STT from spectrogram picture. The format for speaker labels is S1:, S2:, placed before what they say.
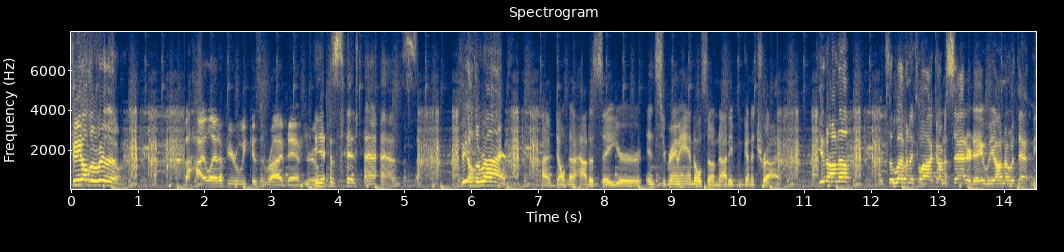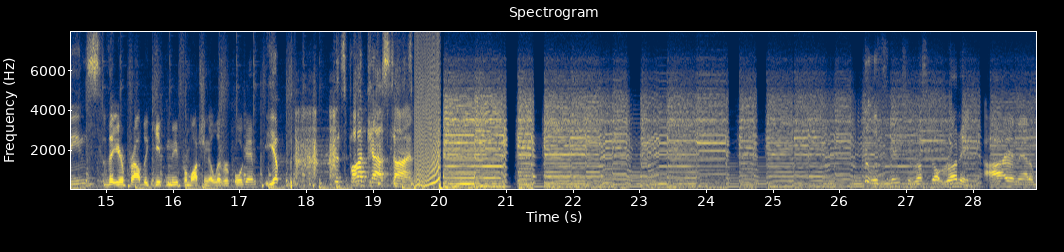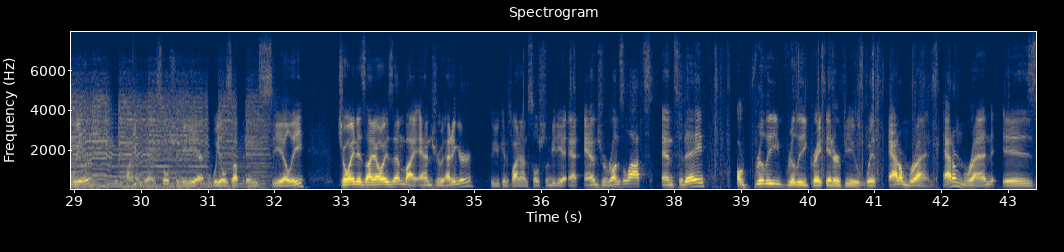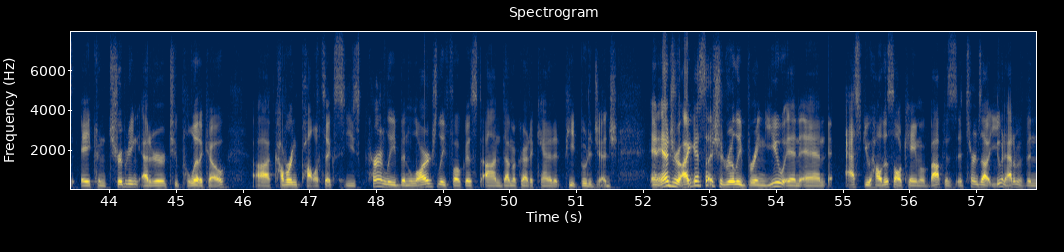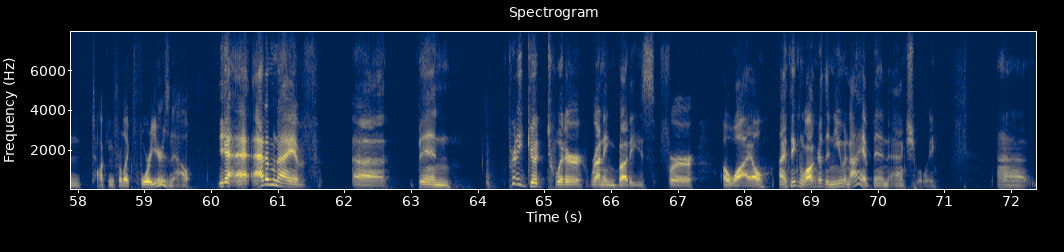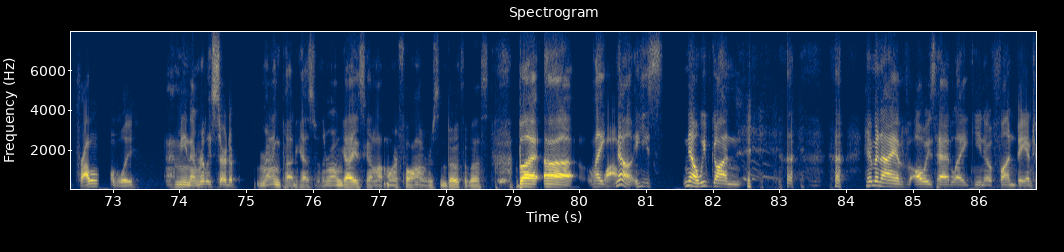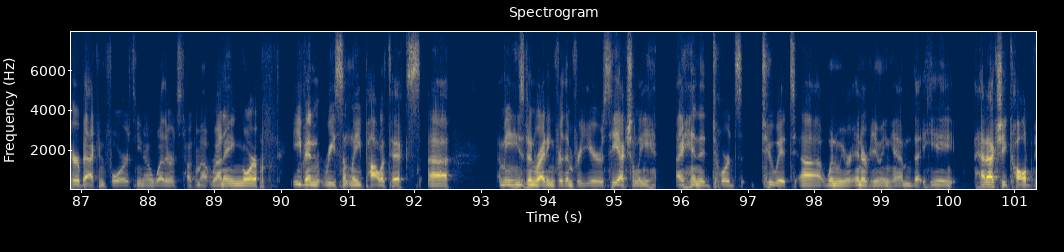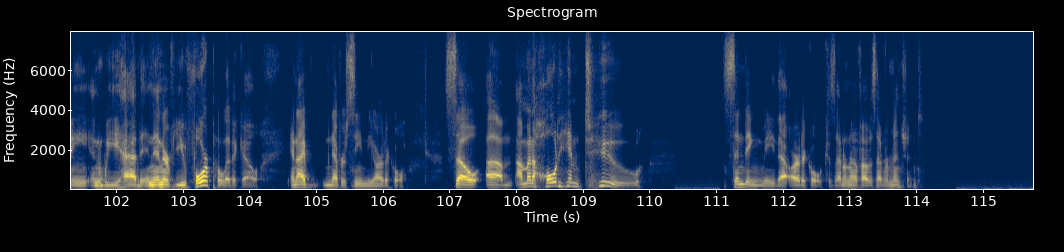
S1: Feel the rhythm.
S2: The highlight of your week has arrived, Andrew.
S1: Yes, it has. Feel the rhyme.
S3: I don't know how to say your Instagram handle, so I'm not even gonna try.
S1: Get on up. It's 11 o'clock on a Saturday. We all know what that means.
S2: That you're probably keeping me from watching a Liverpool game.
S1: Yep. It's podcast time.
S2: Belt Running. I am Adam Wheeler. You can find me on social media at Wheels Up in CLE. Joined as I always am by Andrew Hettinger, who you can find on social media at Andrew Lot. And today, a really, really great interview with Adam Wren. Adam Wren is a contributing editor to Politico, uh, covering politics. He's currently been largely focused on Democratic candidate Pete Buttigieg. And Andrew, I guess I should really bring you in and ask you how this all came about because it turns out you and Adam have been talking for like four years now.
S4: Yeah, Adam and I have uh, been pretty good Twitter running buddies for a while. I think longer than you and I have been, actually. Uh,
S2: Probably.
S4: I mean, I really started a running podcast with the wrong guy. He's got a lot more followers than both of us. But uh, like,
S2: Wow.
S4: no, he's no. We've gone. him and I have always had like you know fun banter back and forth. You know whether it's talking about running or even recently politics. Uh, I mean, he's been writing for them for years. He actually, I hinted towards to it uh, when we were interviewing him that he had actually called me and we had an interview for Politico, and I've never seen the article. So um, I'm gonna hold him to sending me that article because I don't know if I was ever mentioned.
